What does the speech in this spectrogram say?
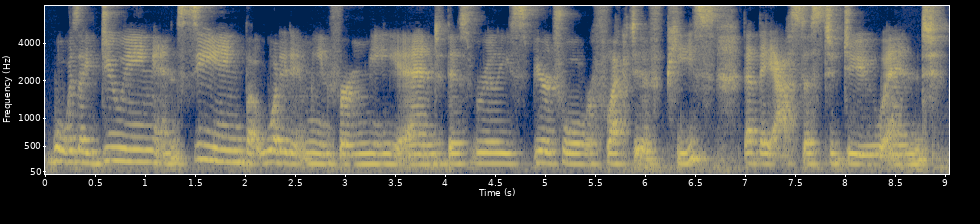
what was I doing and seeing, but what did it mean for me and this really spiritual, reflective piece that they asked us to do. And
